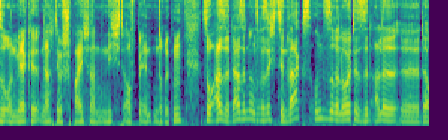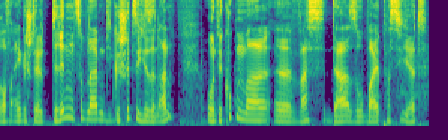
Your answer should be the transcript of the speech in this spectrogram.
So, und merke nach dem Speichern nicht auf Beenden drücken. So, also da sind unsere 16 Wachs. Unsere Leute sind alle äh, darauf eingestellt, drinnen zu bleiben. Die Geschütze hier sind an. Und wir gucken mal, äh, was da so bei passiert.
